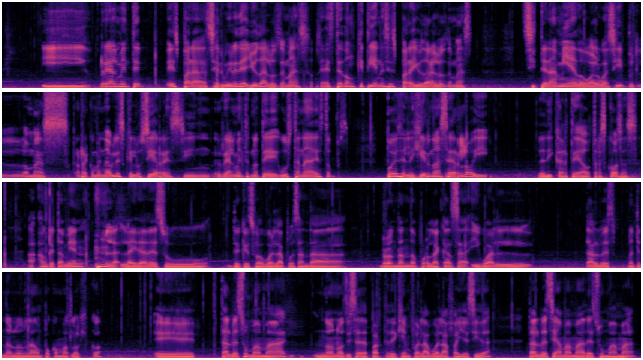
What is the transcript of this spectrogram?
y realmente es para servir de ayuda a los demás. O sea, este don que tienes es para ayudar a los demás. Si te da miedo o algo así, pues lo más recomendable es que lo cierres. Si realmente no te gusta nada de esto, pues puedes elegir no hacerlo y dedicarte a otras cosas. Aunque también la, la idea de su de que su abuela pues anda rondando por la casa, igual tal vez metiéndolo en un lado un poco más lógico, eh, tal vez su mamá no nos dice de parte de quién fue la abuela fallecida, tal vez sea mamá de su mamá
